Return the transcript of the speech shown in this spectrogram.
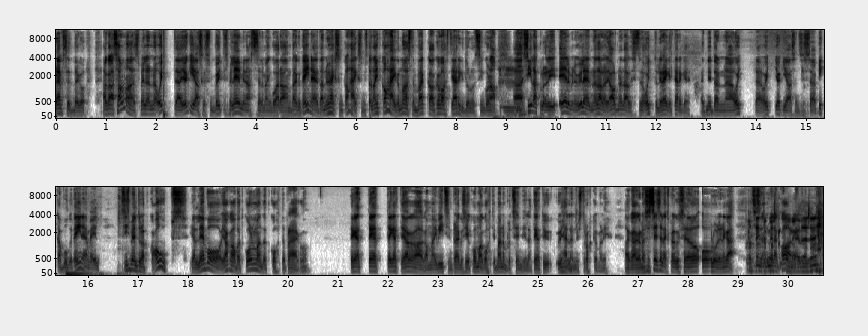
täpselt nagu, aga samas meil on Ott Jõgias, kes võitis meil eelmine aasta selle mängu ära, on praegu teine, ta on üheksakümmend kaheksa, mis ta on ainult kahega maast, on väga kõvasti järgi tulnud siin, kuna mm. äh, Siilakul oli eelmine või üle-eelmine nädal oli halb nädal, siis Ott tuli räigelt järgi, et nüüd on äh, Ott, Ott Jõgias on siis äh, pika puuga teine meil siis meil tuleb Kaups ja Levo jagavad kolmandat kohta praegu. tegelikult, tegelikult, tegelikult ei jaga, aga ma ei viitsinud praegu siia komakohti panna protsendile, tegelikult ühel on vist rohkem oli aga, aga noh, see selleks praegu see oluline ka. protsent on kuuskümmend kolm igatahes.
